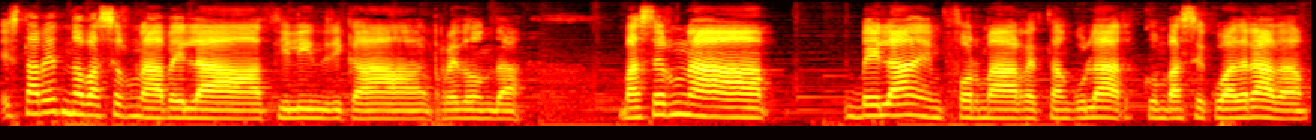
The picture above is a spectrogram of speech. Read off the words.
Esta vez no va a ser una vela cilíndrica redonda. Va a ser una vela en forma rectangular con base cuadrada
